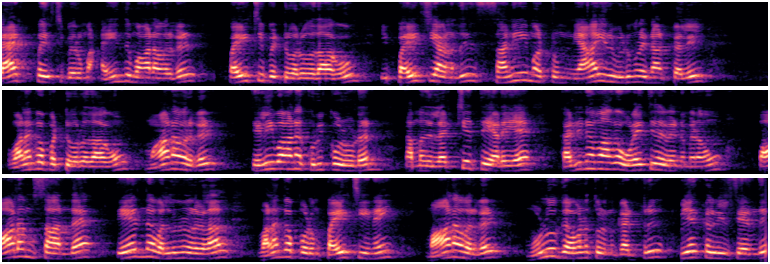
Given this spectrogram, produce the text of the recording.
கிளாட் பயிற்சி பெறும் ஐந்து மாணவர்கள் பயிற்சி பெற்று வருவதாகவும் இப்பயிற்சியானது சனி மற்றும் ஞாயிறு விடுமுறை நாட்களில் வழங்கப்பட்டு வருவதாகவும் மாணவர்கள் தெளிவான குறிக்கோளுடன் தமது லட்சியத்தை அடைய கடினமாக உழைத்திட வேண்டும் எனவும் பாடம் சார்ந்த தேர்ந்த வல்லுநர்களால் வழங்கப்படும் பயிற்சியினை மாணவர்கள் முழு கவனத்துடன் கற்று உயர்கல்வியில் சேர்ந்து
